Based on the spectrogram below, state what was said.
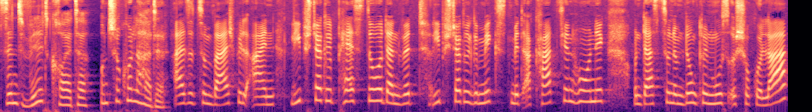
sind Wildkräuter und Schokolade. Also zum Beispiel ein Liebstöckelpesto, dann wird Liebstöckel gemixt mit Akazienhonig und das zu einem dunklen Mousse au Chocolat.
